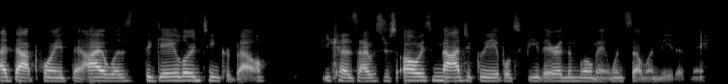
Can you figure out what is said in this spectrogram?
at that point that I was the Gaylord Tinkerbell because I was just always magically able to be there in the moment when someone needed me.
